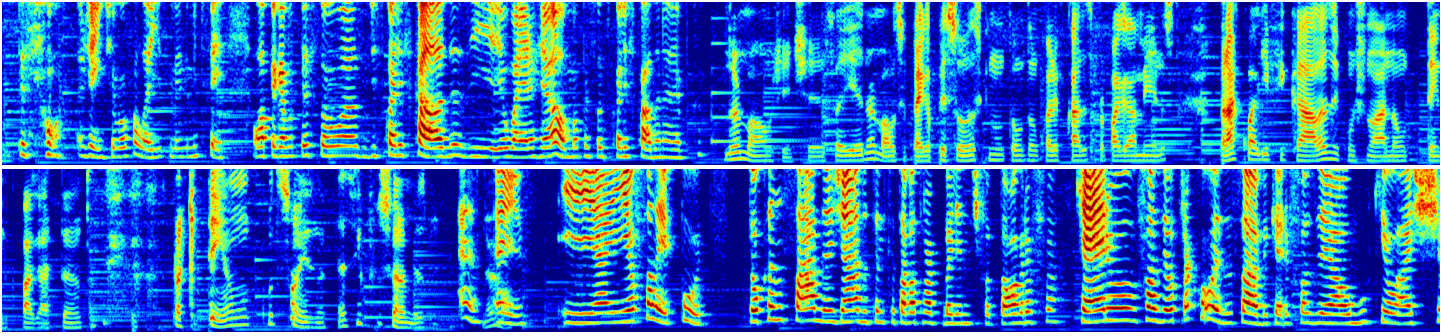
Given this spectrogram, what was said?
pessoas. Gente, eu vou falar isso, mas é muito feio. Ela pegava pessoas desqualificadas e eu era real, uma pessoa desqualificada na época. Normal, gente. Isso aí é normal. Você pega pessoas que não estão tão qualificadas pra pagar menos, pra qualificá-las e continuar não tendo que pagar tanto, pra que tenham condições, né? É assim que funciona mesmo. É, Normal. é isso. E aí eu falei, putz, tô cansada já do tanto que eu tava trabalhando de fotógrafa. Quero fazer outra coisa, sabe? Quero fazer algo que eu ache,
